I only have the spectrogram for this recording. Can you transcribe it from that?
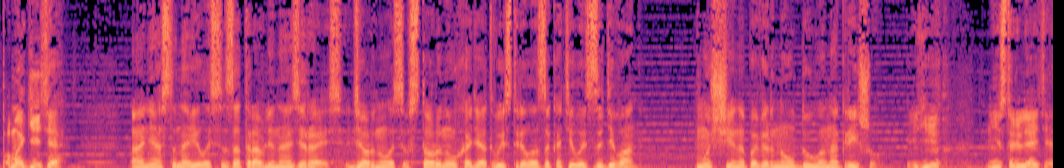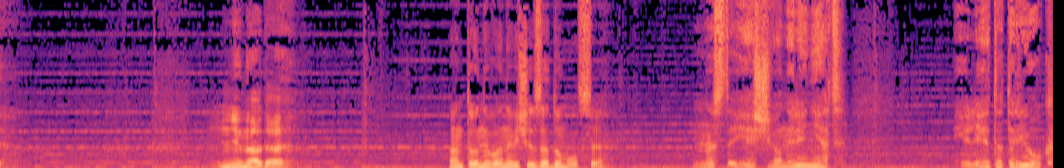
«Помогите!» Аня остановилась, затравленно озираясь, дернулась в сторону, уходя от выстрела, закатилась за диван. Мужчина повернул дуло на Гришу. «Е... не стреляйте! Не надо!» Антон Иванович задумался. Настоящий он или нет? Или это трюк?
